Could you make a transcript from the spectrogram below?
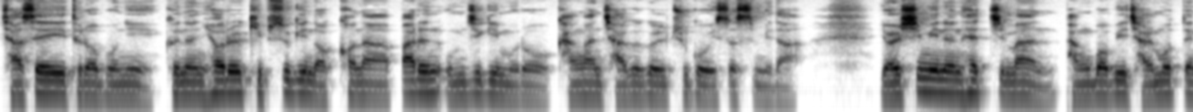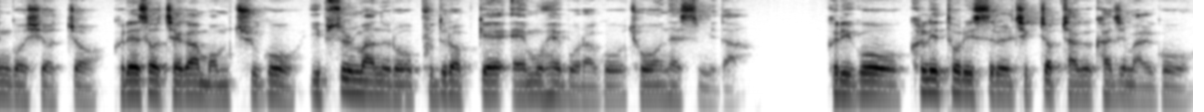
자세히 들어보니 그는 혀를 깊숙이 넣거나 빠른 움직임으로 강한 자극을 주고 있었습니다. 열심히는 했지만 방법이 잘못된 것이었죠. 그래서 제가 멈추고 입술만으로 부드럽게 애무해 보라고 조언했습니다. 그리고 클리토리스를 직접 자극하지 말고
